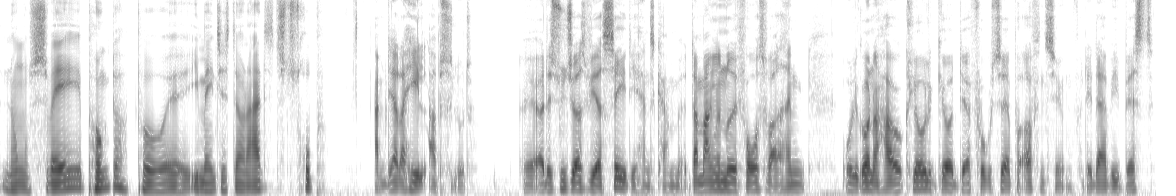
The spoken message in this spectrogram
nogle svage punkter på øh, i Manchester Uniteds trup? Jamen, det er der helt absolut. Øh, og det synes jeg også, vi har set i hans kampe. Der mangler noget i forsvaret. Han, Ole Gunnar har jo klogt gjort det at fokusere på offensiven, for det er der, vi er bedst.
